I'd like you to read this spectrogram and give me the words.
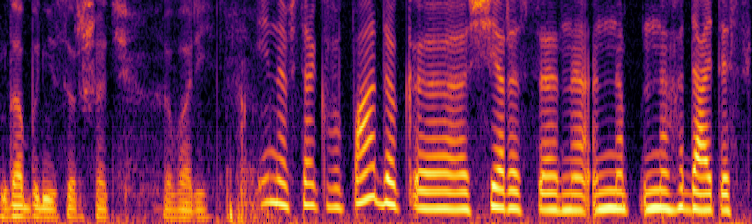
дабы не совершать аварий. І на всяк випадок е, ще раз е, на- на- нагадайте, с-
